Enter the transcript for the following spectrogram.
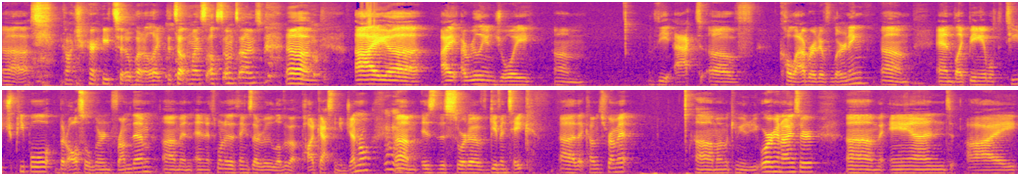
uh, contrary to what I like to tell myself sometimes. Um, I, uh, I, I really enjoy um, the act of collaborative learning. Um, and like being able to teach people, but also learn from them, um, and and it's one of the things that I really love about podcasting in general, Mhm. um, is this sort of give and take uh, that comes from it. Um, I'm a community organizer, um, and I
